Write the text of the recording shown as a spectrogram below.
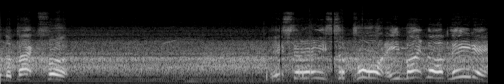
On the back foot. Is there any support? He might not need it.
